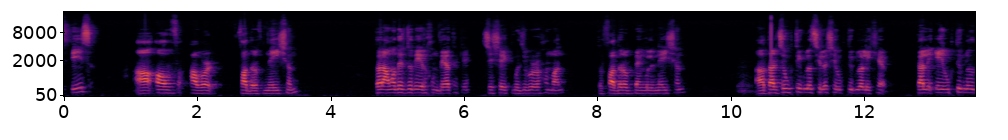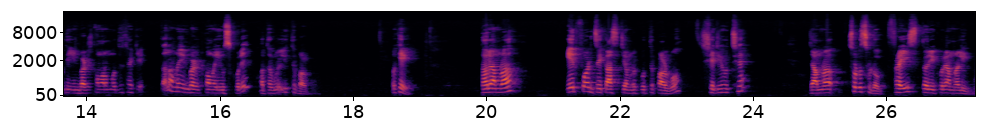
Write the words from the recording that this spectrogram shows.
speech of our father of nation তাহলে আমাদের যদি এরকম দেয়া থাকে যে শেখ মুজিবুর রহমান তো ফাদার অফ বেঙ্গলি নেশন তার যে উক্তিগুলো ছিল, সেই উক্তিগুলো লিখে, তাহলে এই উক্তিগুলো যদি ইনভার্টেড কমার মধ্যে থাকে, তাহলে আমরা ইনভার্টেড কমা ইউজ করে কথাগুলো লিখতে পারব। ওকে তাহলে আমরা এরপর যে কাজটি আমরা করতে পারব, সেটি হচ্ছে যে আমরা ছোট ছোট ফ্রেজ তৈরি করে আমরা লিখব।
